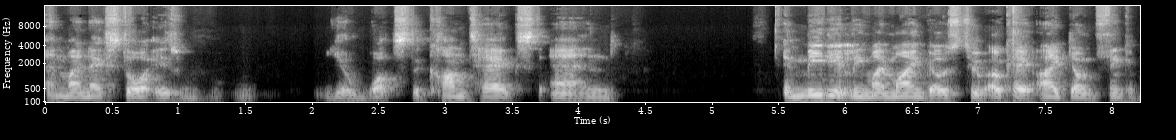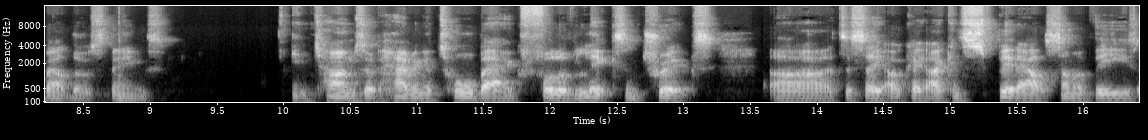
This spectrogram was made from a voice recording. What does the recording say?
and my next thought is, you know, what's the context? And immediately my mind goes to, okay, I don't think about those things in terms of having a tool bag full of licks and tricks uh, to say, okay, I can spit out some of these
